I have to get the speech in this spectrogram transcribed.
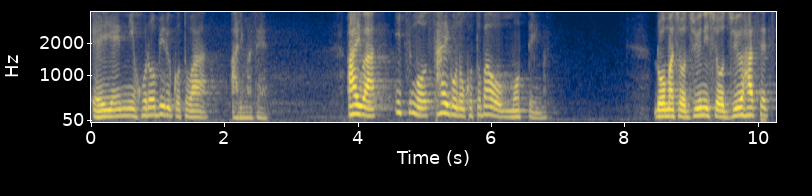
永遠に滅びることはありません。愛はいつも最後の言葉を持っています。ローマ書12章18節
